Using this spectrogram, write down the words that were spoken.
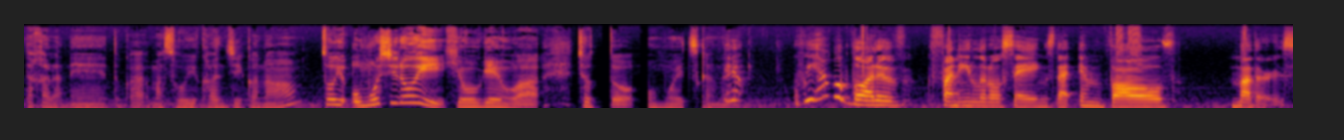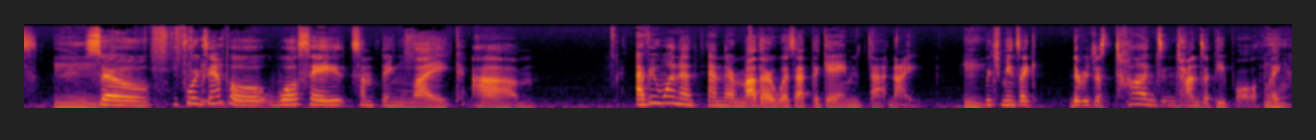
だからねとか、まあそういう感じかな。そういう面白い表現はちょっと思いつかない。You know, we have a lot of funny little sayings that involve mothers. うん、 So, for example, we'll say something like, um, everyone and, and their mother was at the game that night, Mm. which means like there were just tons and tons of people. Like,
